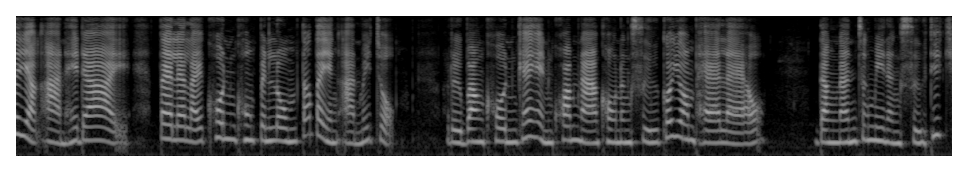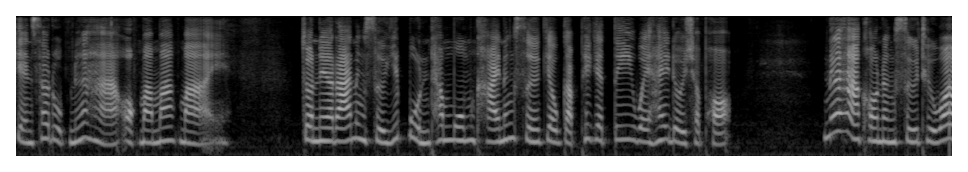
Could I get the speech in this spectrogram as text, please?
จะอยากอ่านให้ได้ แต่หลาย ๆ คนคงเป็นลมตั้งแต่ยังอ่านไม่จบ หรือบางคนแค่เห็นความหนาของหนังสือก็ยอมแพ้แล้ว ดังนั้นจึงมีหนังสือที่เขียนสรุปเนื้อหาออกมามากมาย จนในร้านหนังสือญี่ปุ่นทำมุมขายหนังสือเกี่ยวกับพิกเกตตี้ไว้ให้โดยเฉพาะ เนื้อหาของหนังสือถือว่า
